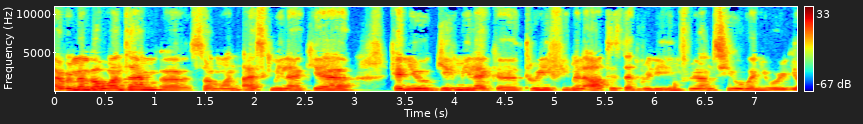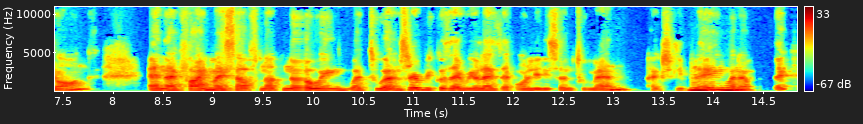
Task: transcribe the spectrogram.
I remember one time uh, someone asked me like, "Yeah, can you give me like uh, three female artists that really influenced you when you were young?" And I find myself not knowing what to answer because I realized I only listened to men actually playing mm-hmm. when I was like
